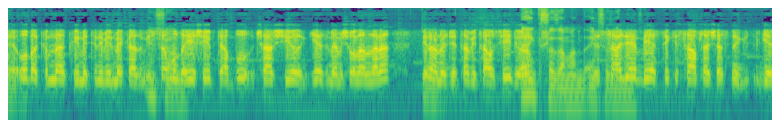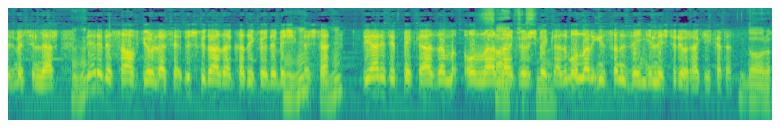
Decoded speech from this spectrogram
E, o bakımdan kıymetini bilmek lazım. İnşallah. İstanbul'da yaşayıp da bu çarşıyı gezmemiş olanlara bir an önce tabii tavsiye ediyorum. En kısa zamanda. En kısa Sadece zamanda. Beyaz'daki sahaflaşmasını gezmesinler. Hı hı. Nerede sahaf görürlerse Üsküdar'da, Kadıköy'de, Beşiktaş'ta hı hı hı. ziyaret etmek lazım. Onlarla Sahip görüşmek çıksınlar. lazım. Onlar insanı zenginleştiriyor hakikaten. Doğru.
